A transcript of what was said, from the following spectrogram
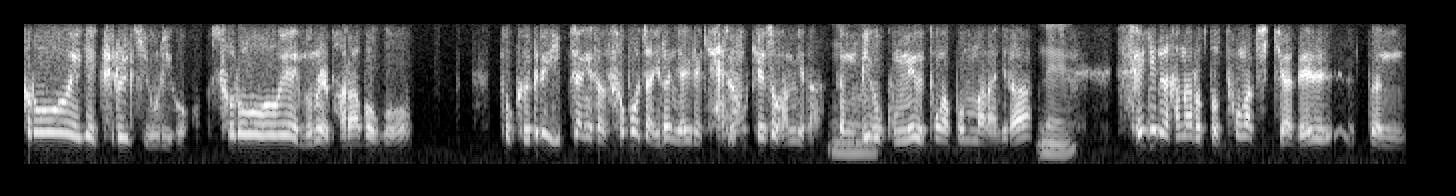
서로에게 귀를 기울이고 서로의 눈을 바라보고 또 그들의 입장에서 서보자 이런 이야기를 계속 계속 합니다. 음. 미국 국내의 통합뿐만 아니라 네. 세계를 하나로 또 통합시켜야 될 어떤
